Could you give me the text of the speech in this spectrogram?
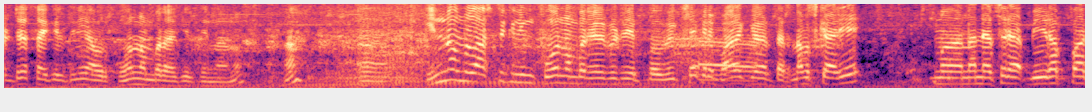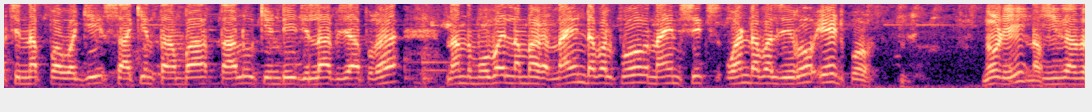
ಅಡ್ರೆಸ್ ಹಾಕಿರ್ತೀನಿ, ಅವ್ರ ಫೋನ್ ನಂಬರ್ ಹಾಕಿರ್ತೀನಿ ನಾನು. ಹಾಂ? ಇನ್ನೊಂದು ಲಾಸ್ಟಿಗೆ ನಿಮ್ಮ ಫೋನ್ ನಂಬರ್ ಹೇಳಿಬಿಟ್ರಿ ವೀಕ್ಷಕರು ಭಾಳ ಕೇಳ್ತಾರೆ. ನಮಸ್ಕಾರ. ನನ್ನ ಹೆಸರು ಬೀರಪ್ಪ ಚಿನ್ನಪ್ಪ ಒಗ್ಗಿ ಸಾಕಿನ್ ತಾಂಬ, ತಾಲೂಕಿಂಡಿ, ಜಿಲ್ಲಾ ಬಿಜಾಪುರ. ನಂದು mobile number nine double four nine six one double zero eight four ನೋಡಿ ಈಗ ಅದು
